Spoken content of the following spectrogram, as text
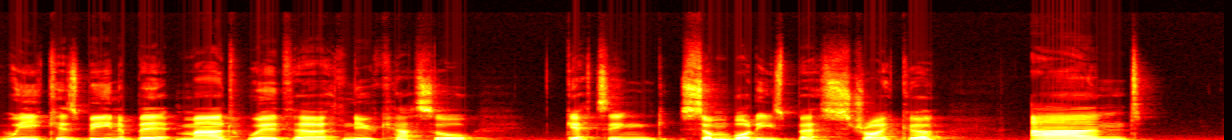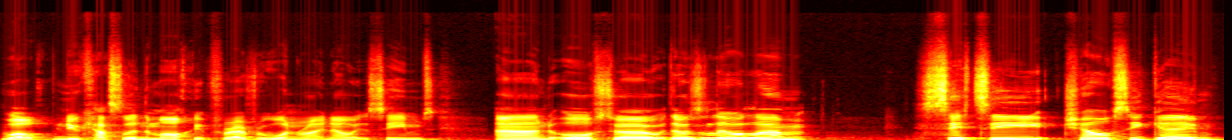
week has been a bit mad with uh, Newcastle getting somebody's best striker. And well Newcastle in the market for everyone right now it seems. And also there was a little um City Chelsea game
